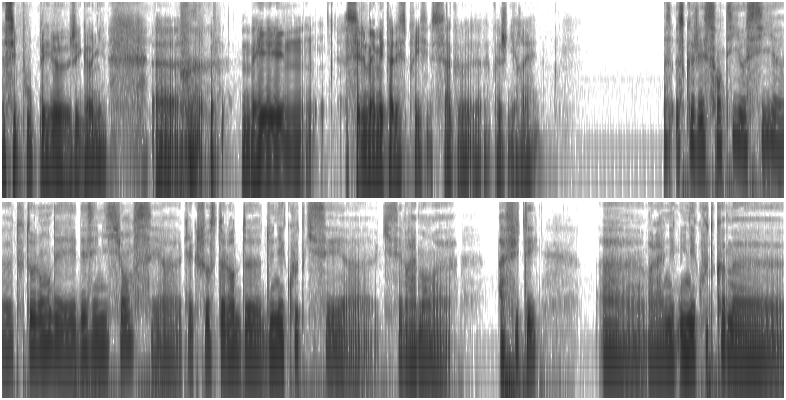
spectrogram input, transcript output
à ces poupées euh, gigogne. Euh, mais euh, c'est le même état d'esprit, c'est ça que, que je dirais. Ce que j'ai senti aussi euh, tout au long des, des émissions, c'est euh, quelque chose de l'ordre d'une écoute qui s'est euh, qui s'est vraiment euh, affûtée. Euh, voilà, une, une écoute comme euh,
